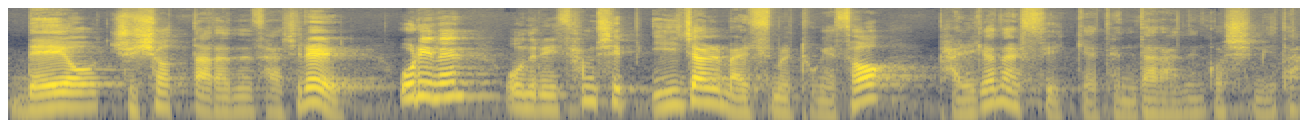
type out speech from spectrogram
내어 주셨다라는 사실을 우리는 오늘 이 32절 말씀을 통해서 발견할 수 있게 된다라는 것입니다.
